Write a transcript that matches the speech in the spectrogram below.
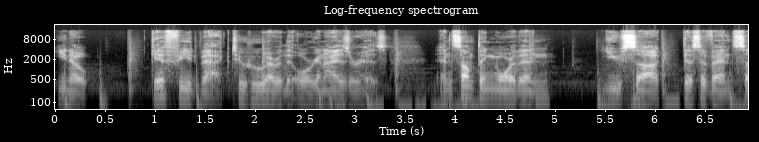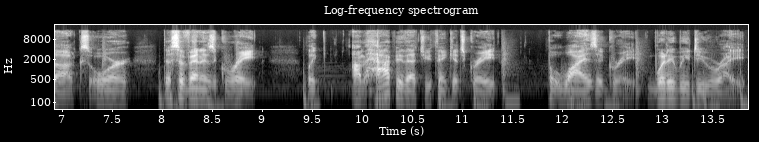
you know, give feedback to whoever the organizer is. And something more than you suck, this event sucks, or this event is great. Like, I'm happy that you think it's great, but why is it great? What did we do right?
